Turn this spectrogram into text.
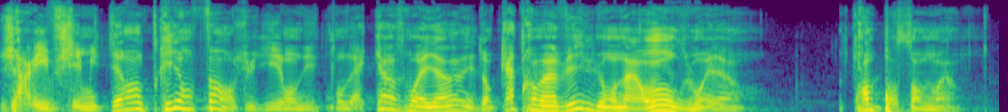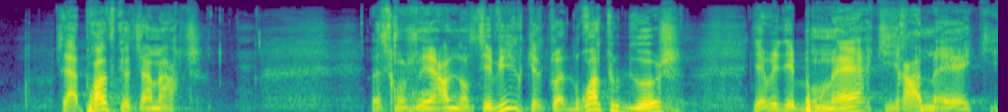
j'arrive chez Mitterrand triomphant. Je lui dis, on a 15 moyens, et dans 80 villes, on a 11 moyens. 30% de moins. C'est la preuve que ça marche. Parce qu'en général, dans ces villes, qu'elles soient de droite ou de gauche, il y avait des bons maires qui ramaient, qui,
